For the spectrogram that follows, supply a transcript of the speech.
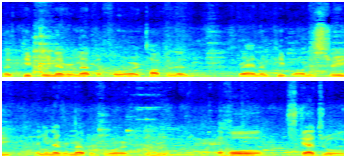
with people you never met before, talking to random people on the street that you never met before. Mm-hmm. The whole schedule,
